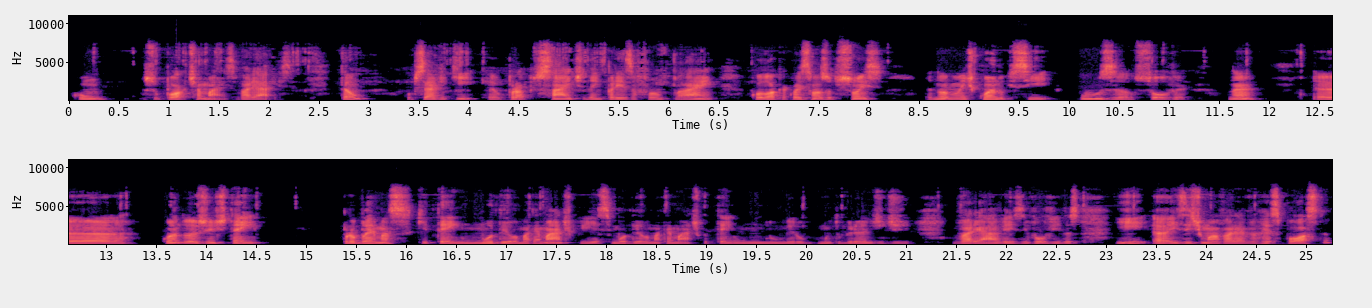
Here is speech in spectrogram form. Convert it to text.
com suporte a mais variáveis. Então, observe que é, o próprio site da empresa Frontline coloca quais são as opções, normalmente quando que se usa o solver. Né? Uh, quando a gente tem problemas que tem um modelo matemático, e esse modelo matemático tem um número muito grande de variáveis envolvidas, e uh, existe uma variável resposta,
